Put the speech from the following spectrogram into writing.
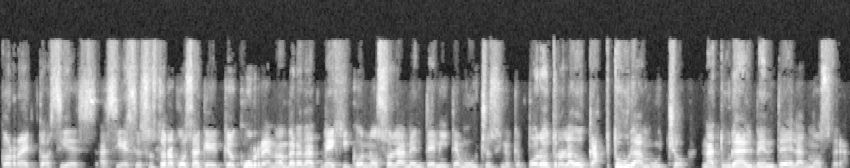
Correcto, así es, así es. Eso es otra cosa que, que, ocurre, ¿no? En verdad, México no solamente emite mucho, sino que por otro lado captura mucho naturalmente de la atmósfera.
